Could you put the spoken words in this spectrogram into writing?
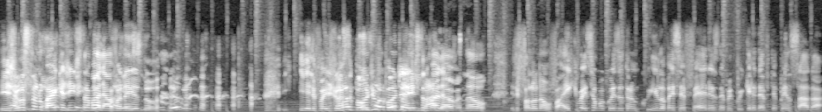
E não, justo no bar que a gente trabalhava, né, Edu? e ele foi justo pra onde, pra onde a gente trabalhava. Não. Ele falou, não, vai que vai ser uma coisa tranquila, vai ser férias, né? Porque ele deve ter pensado, ah,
